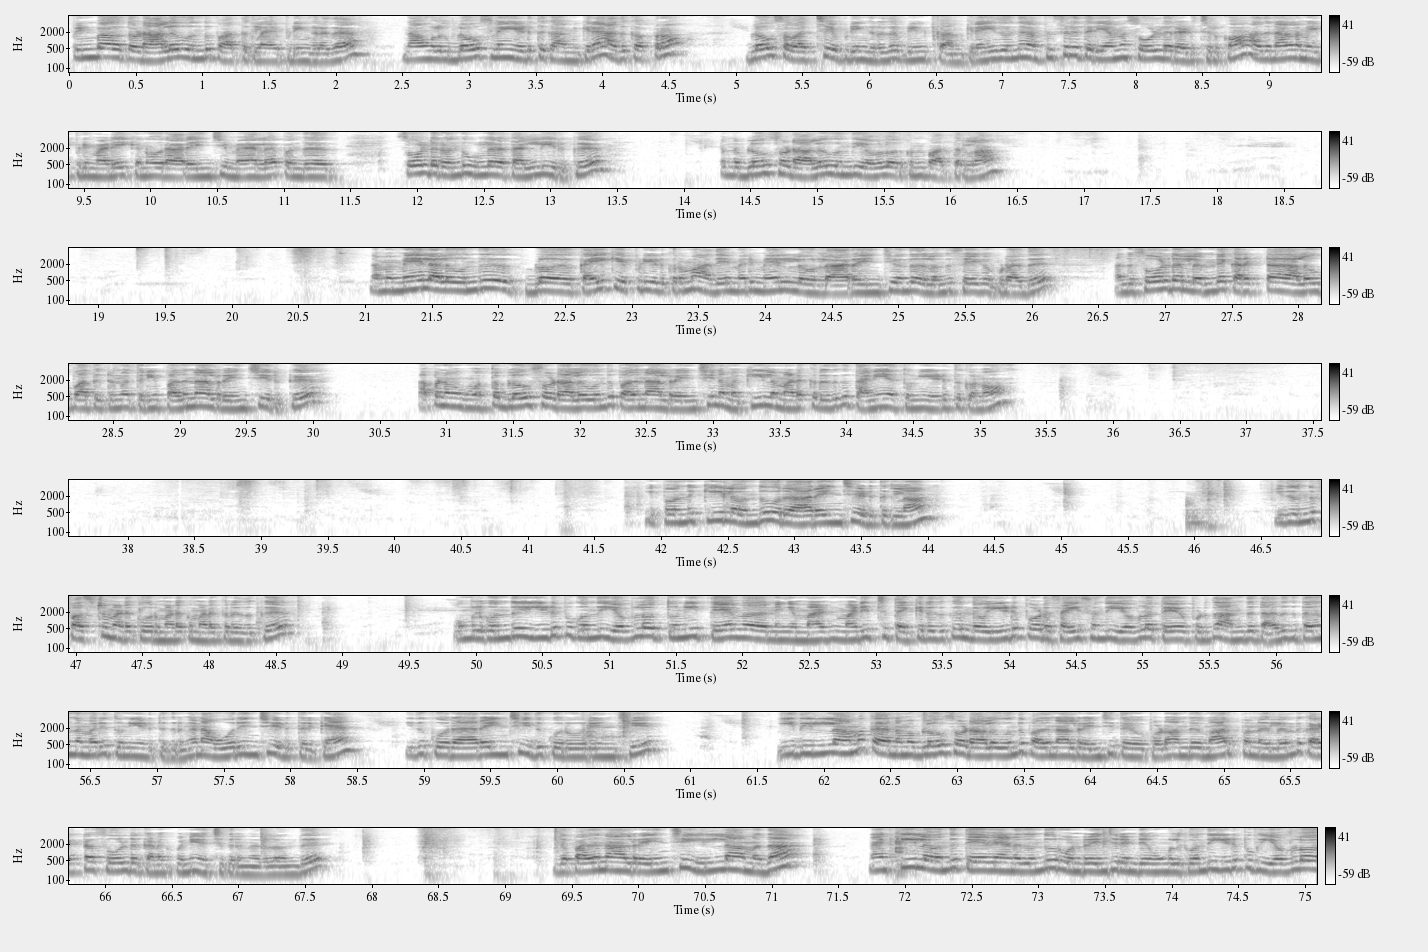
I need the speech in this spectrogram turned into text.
பின்பாகத்தோட அளவு வந்து பார்த்துக்கலாம் எப்படிங்கிறத. நான் உங்களுக்கு ப்ளவுஸ்லையும் எடுத்து காமிக்கிறேன். அதுக்கப்புறம் ப்ளவுஸை வச்சு எப்படிங்கிறது அப்படின்னு காமிக்கிறேன். இது வந்து நான் பிசிறு தெரியாமல் ஷோல்டர் அடிச்சிருக்கோம். அதனால நம்ம இப்படி மடைக்கணும் ஒரு அரை இன்ச்சு மேலே. இப்போ இந்த ஷோல்டர் வந்து உள்ளே தள்ளி இருக்குது இப்போ இந்த ப்ளவுஸோட அளவு வந்து எவ்வளோ இருக்குன்னு பார்த்துடலாம் நம்ம மேல் அளவு வந்து கைக்கு எப்படி எடுக்கிறோமோ அதே மாதிரி மேலில் உள்ள அரை இன்ச்சு வந்து அதில் வந்து சேர்க்கக்கூடாது. அந்த ஷோல்டர்லேருந்தே கரெக்டாக அளவு பார்த்துக்கிட்டோம்னா தெரியும். பதினாலரை இன்ச்சு இருக்குது அப்போ நமக்கு மொத்த ப்ளவுஸோட அளவு வந்து பதினாலரை இன்ச்சு நம்ம கீழே மடக்கிறதுக்கு தனியாக துணி எடுத்துக்கணும். இப்போ வந்து கீழே வந்து ஒரு அரை இன்ச்சு எடுத்துக்கலாம். இது வந்து ஃபஸ்ட்டு மடக்கு ஒரு மடக்கு மடக்கிறதுக்கு. உங்களுக்கு வந்து இடுப்புக்கு வந்து எவ்வளோ துணி தேவை நீங்கள் ம மடித்து தைக்கிறதுக்கு இந்த இடுப்போட சைஸ் வந்து எவ்வளோ தேவைப்படுதோ அந்த அதுக்கு தகுந்த மாதிரி துணி எடுத்துக்கிறேங்க. நான் ஒரு இன்ச்சு எடுத்திருக்கேன். இதுக்கு ஒரு அரை இன்ச்சு இதுக்கு ஒரு ஒரு இன்ச்சு. இது இல்லாமல் க நம்ம ப்ளவுஸோட அளவு வந்து பதினாலரை இன்ச்சு தேவைப்படும். அந்த மார்க் பண்ணதுலேருந்து கரெக்டாக ஷோல்டர் கணக்கு பண்ணி வச்சுக்கிறோங்க அதில் வந்து. இந்த பதினாலரை இன்ச்சு இல்லாமல் தான் நான் கீழே வந்து தேவையானது வந்து ஒரு ஒன்றரை இன்ச்சு ரெண்டு உங்களுக்கு வந்து இடுப்புக்கு எவ்வளோ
